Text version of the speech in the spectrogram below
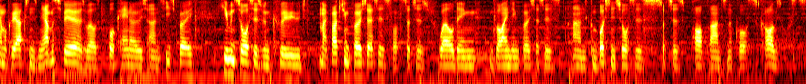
chemical reactions in the atmosphere, as well as volcanoes and sea spray. Human sources include manufacturing processes such as welding, grinding processes, and combustion sources such as power plants and of course car exhausts.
